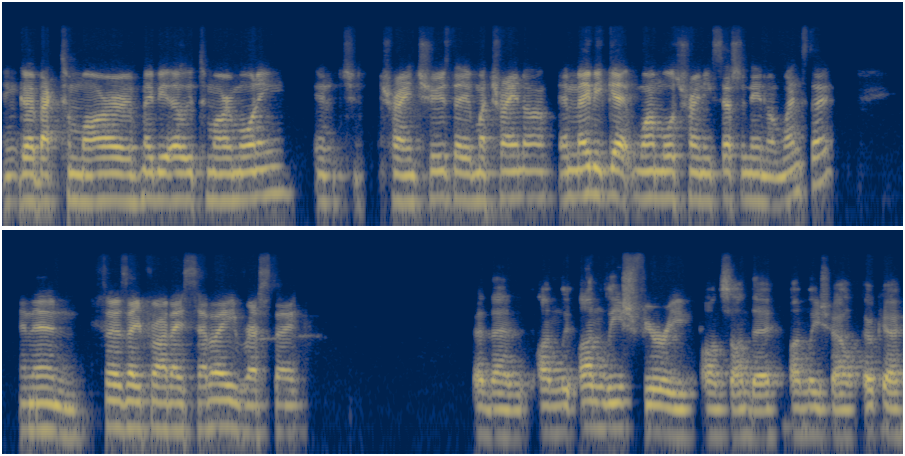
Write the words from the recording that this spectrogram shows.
and go back tomorrow, maybe early tomorrow morning, and train Tuesday with my trainer, and maybe get one more training session in on Wednesday, and then Thursday, Friday, Saturday rest day. and then unle- unleash fury on Sunday. Unleash hell. Okay,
